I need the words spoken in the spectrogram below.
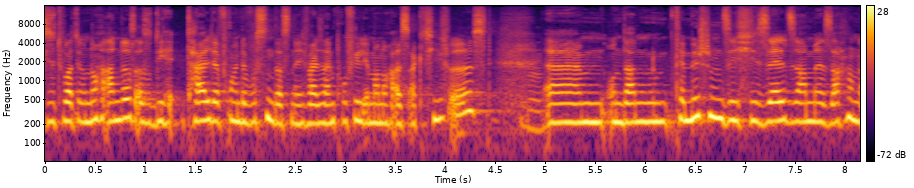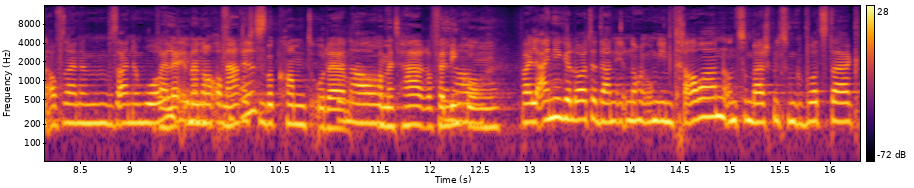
die Situation noch anders. Also die Teil der Freunde wussten das nicht, weil sein Profil immer noch als aktiv ist. Mhm. Ähm, und dann vermischen sich seltsame Sachen auf seinem seine Wall, weil er immer, noch, noch Nachrichten ist. bekommt oder genau. Kommentare, Verlinkungen. Genau. Weil einige Leute dann noch um ihn trauern und zum Beispiel zum Geburtstag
